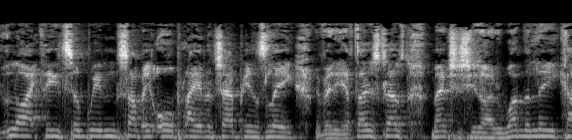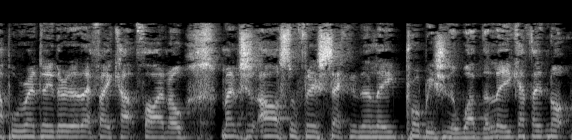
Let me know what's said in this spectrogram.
likely to win something or play in the Champions League with any of those clubs. Manchester United won the League Cup already. They're in an FA Cup final. Manchester Arsenal finished second in the league. Probably should have won the league. Have they not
